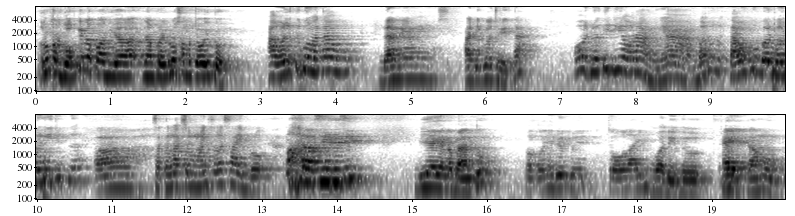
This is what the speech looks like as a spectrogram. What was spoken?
lu mergokin apa dia nyamperin lu sama cowok itu? Awalnya tuh gue nggak tahu. Dan yang adik gue cerita, oh berarti dia orangnya. Baru tahu gue baru-baru ini juga. ah, Setelah semuanya selesai bro. parah sih ini sih. Dia yang ngebantu, tokonya dia punya cowok lain. Waduh itu. Hei, kamu.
